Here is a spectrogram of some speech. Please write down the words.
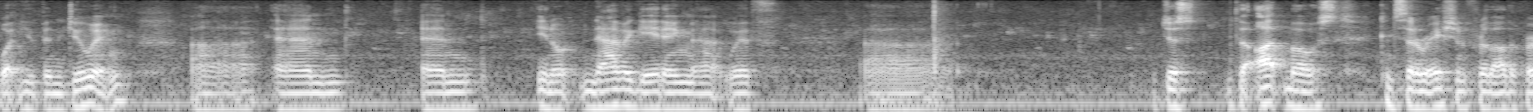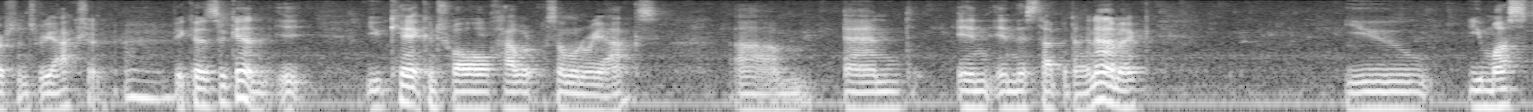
what you've been doing, uh, and and you know navigating that with uh, just the utmost consideration for the other person's reaction, because again, it, you can't control how someone reacts, um, and in in this type of dynamic, you you must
